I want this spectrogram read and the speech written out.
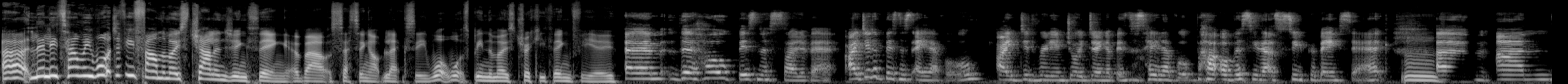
Uh, Lily, tell me, what have you found the most challenging thing about setting up Lexie? What what's been the most tricky thing for you? Um, the whole business side of it. I did a business A level. I did really enjoy doing a business A level, but obviously that's super basic. Mm. Um, and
